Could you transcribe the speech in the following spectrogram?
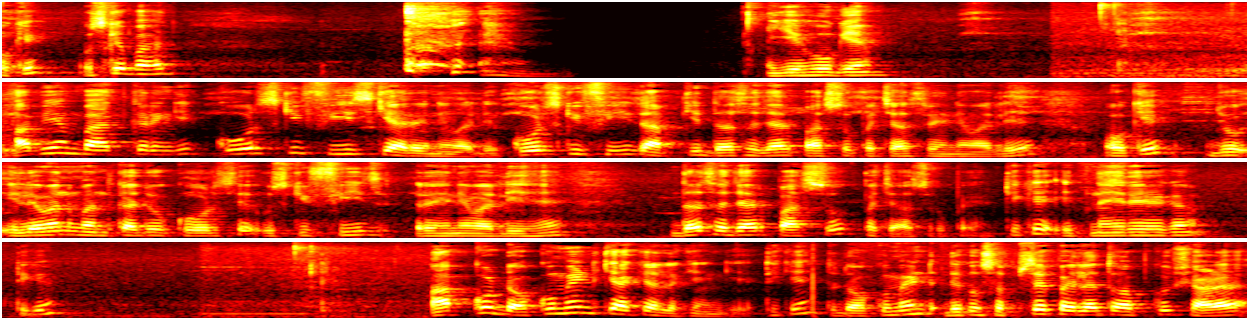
ओके उसके बाद ये हो गया। अभी हम बात करेंगे कोर्स की फ़ीस क्या रहने वाली है। कोर्स की फ़ीस आपकी दस हज़ार पाँच सौ पचास रहने वाली है, ओके? जो इलेवन मंथ का जो कोर्स है, उसकी फ़ीस रहने वाली है दस हज़ार पाँच सौ पचास रुपये ठीक है? इतना ही रहेगा। ठीक है? आपको डॉक्यूमेंट क्या क्या लगेंगे? ठीक है? तो डॉक्यूमेंट, देखो, सबसे पहले तो आपको शाळा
